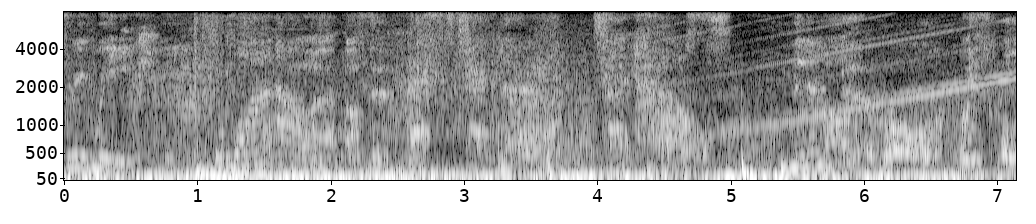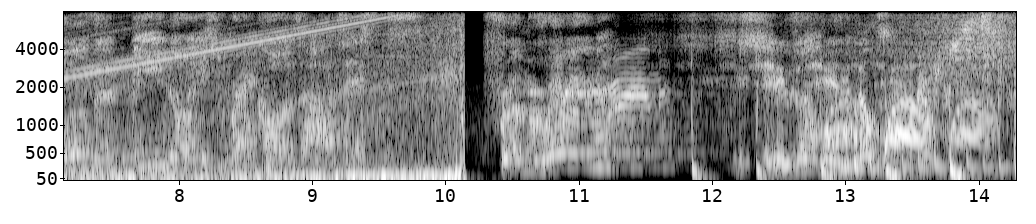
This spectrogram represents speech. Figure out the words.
Every week, one hour of the best techno, tech house, minimal, with all the Beenoise Records artists. From Rome to the world. Feel like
